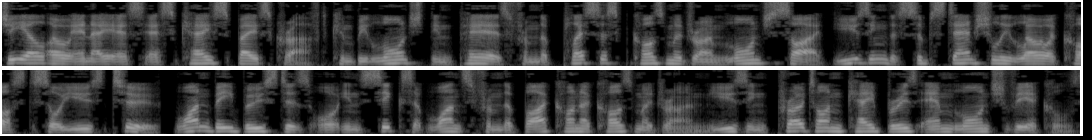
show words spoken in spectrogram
GLONASSK spacecraft can be launched in pairs from the Plesetsk Cosmodrome launch site using the substantially lower cost Soyuz 2, 1B boosters or in six at once from the Baikonur Cosmodrome using Proton K Briz M launch vehicles.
